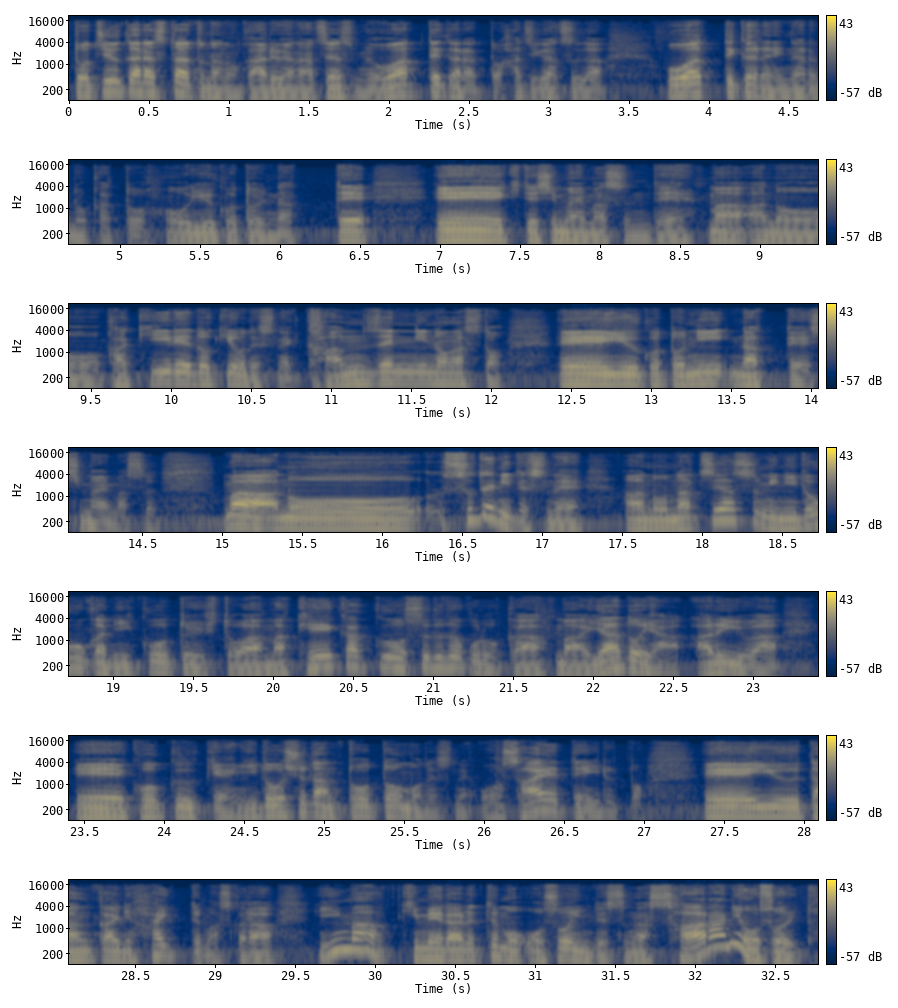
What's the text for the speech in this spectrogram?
途中からスタートなのかあるいは夏休み終わってからと8月が終わってからになるのかということになってってえー、来てしまいますんで、まあ、あの書き入れ時をですね完全に逃すと、えー、いうことになってしまいます。まああのすでにですねあの夏休みにどこかに行こうという人は、まあ、計画をするどころか、まあ、宿やあるいは、えー、航空券移動手段等々もですね抑えているという段階に入ってますから今決められても遅いんですがさらに遅いと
